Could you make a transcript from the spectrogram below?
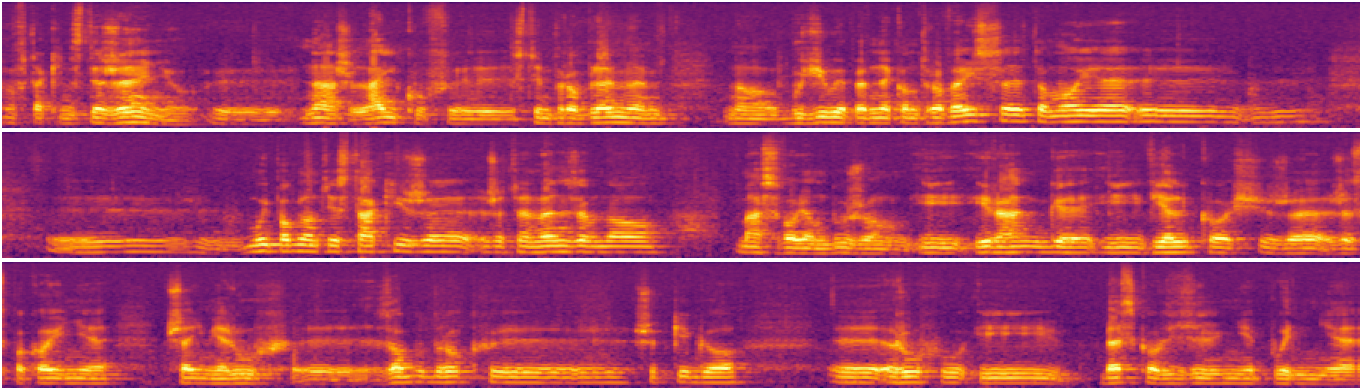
y, w takim zderzeniu y, nasz, lajków y, z tym problemem no, budziły pewne kontrowersje, to moje, mój pogląd jest taki, że, że ten węzeł no, ma swoją dużą i, i rangę, i wielkość, że, że spokojnie przejmie ruch z obu dróg szybkiego ruchu i bezkolizyjnie, płynnie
